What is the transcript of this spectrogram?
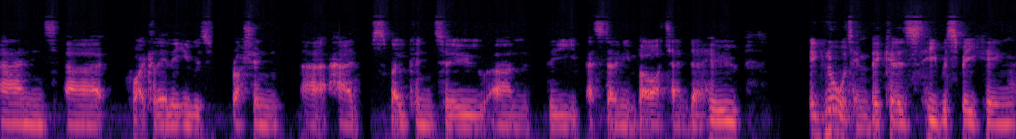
and uh, quite clearly he was Russian. Uh, had spoken to um, the Estonian bartender who ignored him because he was speaking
